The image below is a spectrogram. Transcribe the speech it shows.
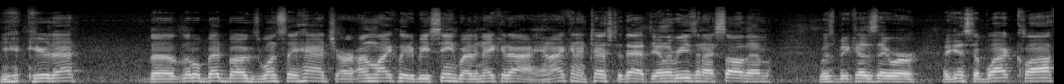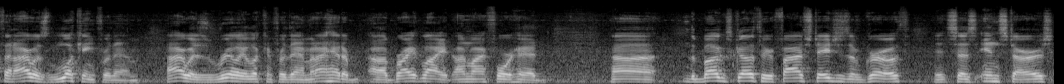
You hear that? The little bed bugs, once they hatch, are unlikely to be seen by the naked eye, and I can attest to that. The only reason I saw them was because they were against a black cloth and I was looking for them. I was really looking for them and I had a, a bright light on my forehead. Uh, the bugs go through five stages of growth. It says instars.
